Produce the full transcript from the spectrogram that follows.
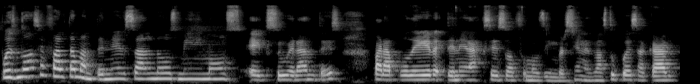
pues no hace falta mantener saldos mínimos exuberantes para poder tener acceso a fondos de inversiones. Más tú puedes sacar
